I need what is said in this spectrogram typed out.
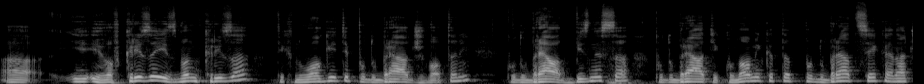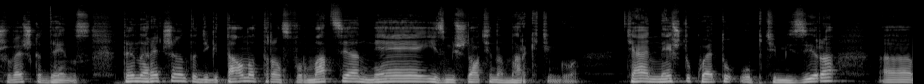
а, и, и в криза, и извън криза, технологиите подобряват живота ни, подобряват бизнеса, подобряват економиката, подобряват всяка една човешка дейност. Те наречената дигитална трансформация не е измишлотина маркетингова. Тя е нещо, което оптимизира а,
